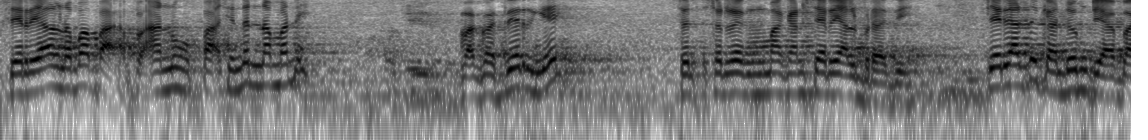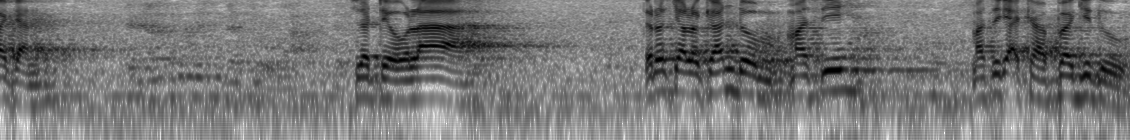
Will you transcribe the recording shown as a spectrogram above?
serial napa Pak, anu Pak sinten nama nih? Pak Qadir nggih. Sering makan serial berarti. Serial itu gandum diapakan? Sudah diolah. Terus kalau gandum masih masih kayak gabah gitu.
